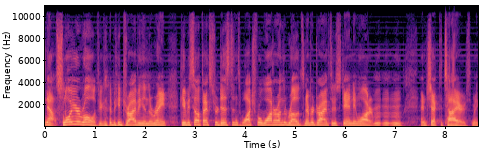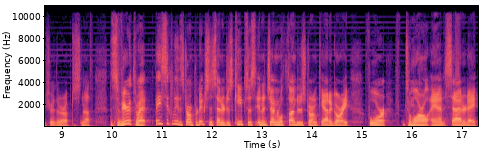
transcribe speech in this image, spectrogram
Now, slow your roll if you're going to be driving in the rain. Give yourself extra distance. Watch for water on the roads. Never drive through standing water. Mm -mm -mm. And check the tires. Make sure they're up to snuff. The severe threat, basically the Storm Prediction Center just keeps us in a general thunderstorm category for tomorrow and Saturday,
